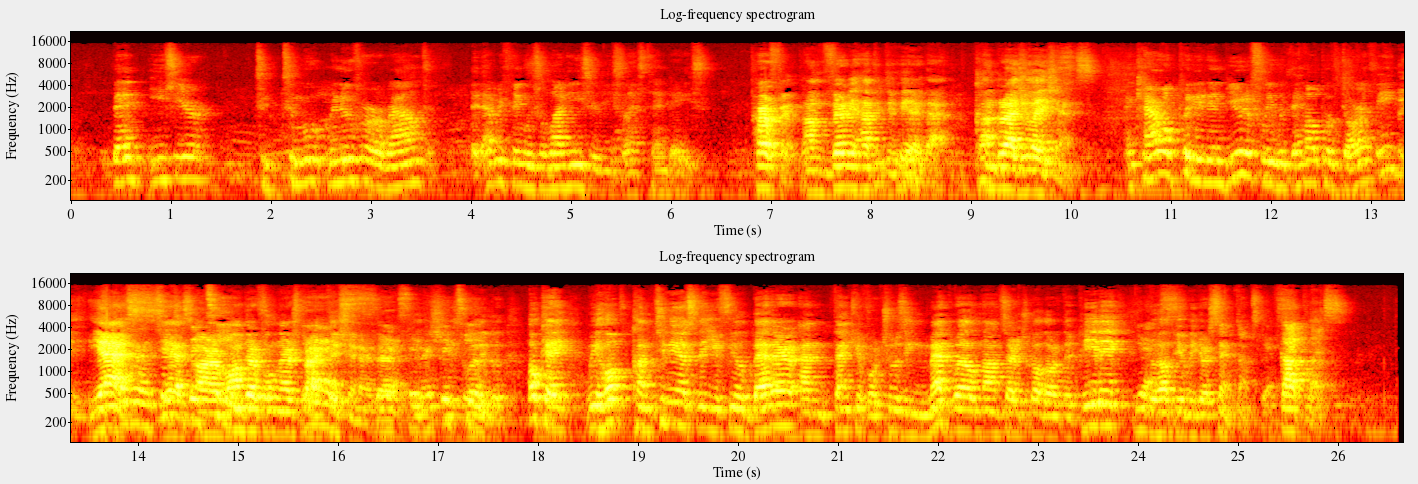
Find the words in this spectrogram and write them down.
bed easier, to to move maneuver around. Everything was a lot easier these last ten days. Perfect. I'm very happy to hear that. Congratulations. And Carol put it in beautifully with the help of Dorothy. Yes, yes, our team. wonderful nurse Yes, practitioner. Yes, they were good she's really good. Okay, we hope continuously you feel better and thank you for choosing MedWell Non-Surgical Orthopedic to help you with your symptoms. Yes. God bless.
